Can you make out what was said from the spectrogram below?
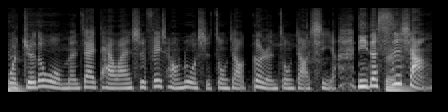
我觉得我们在台湾是非常落实宗教、个人宗教信仰。你的思想。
